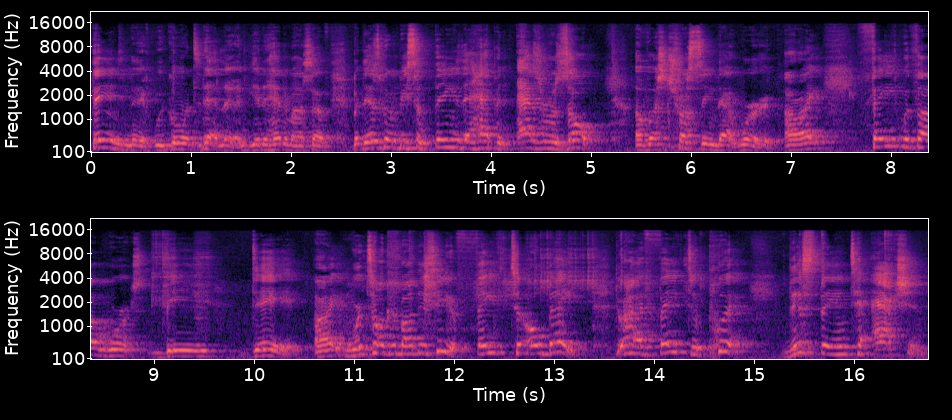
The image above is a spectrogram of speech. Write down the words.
things, and if we're going to that, let get ahead of myself. But there's going to be some things that happen as a result of us trusting that word. All right? Faith without works being dead. All right? We're talking about this here faith to obey. Do I have faith to put this thing to action?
